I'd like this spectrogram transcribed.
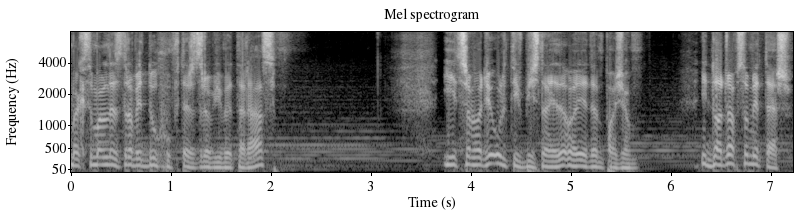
Maksymalne zdrowie duchów też zrobimy teraz. I trzeba będzie ulti wbić na jeden, o jeden poziom. I dodge'a w sumie też.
